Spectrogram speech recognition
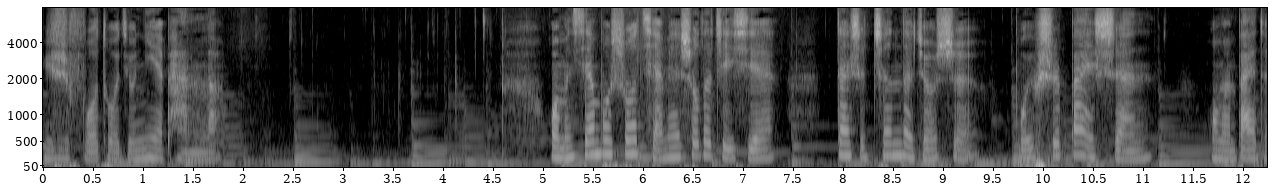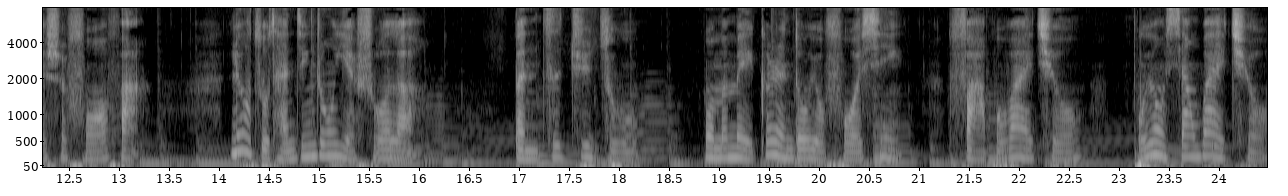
于是佛陀就涅槃了。我们先不说前面说的这些，但是真的就是不是拜神，我们拜的是佛法。六祖坛经中也说了，本自具足。我们每个人都有佛性，法不外求，不用向外求。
